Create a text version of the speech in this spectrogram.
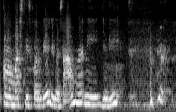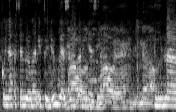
kalau Mars di Scorpio juga sama nih. Jadi punya kecenderungan itu juga sebenarnya sih. Binal ya, binal. Binal,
